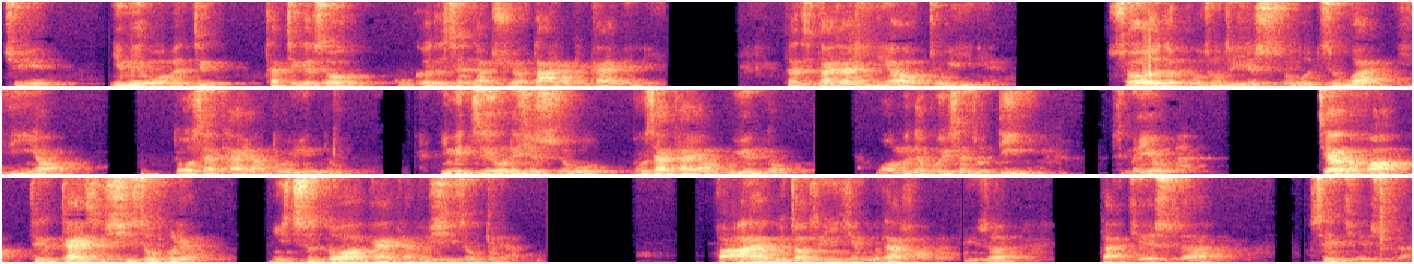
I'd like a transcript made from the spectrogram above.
去，因为我们这它这个时候骨骼的生长需要大量的钙跟磷，但是大家一定要注意一点，所有的补充这些食物之外，一定要多晒太阳、多运动，因为只有那些食物不晒太阳、不运动，我们的维生素 D 是没有的，这样的话，这个钙是吸收不了，你吃多少钙它都吸收不了。反而还会造成一些不太好的，比如说胆结石啊、肾结石啊。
